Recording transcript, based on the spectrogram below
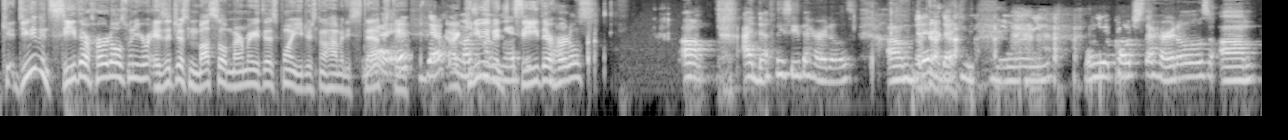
Do you even see the hurdles when you're? Is it just muscle memory at this point? You just know how many steps. Yeah, you, uh, can you even see the hurdles? Um, I definitely see the hurdles. Um, but it's definitely memory. When you approach the hurdles, um,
